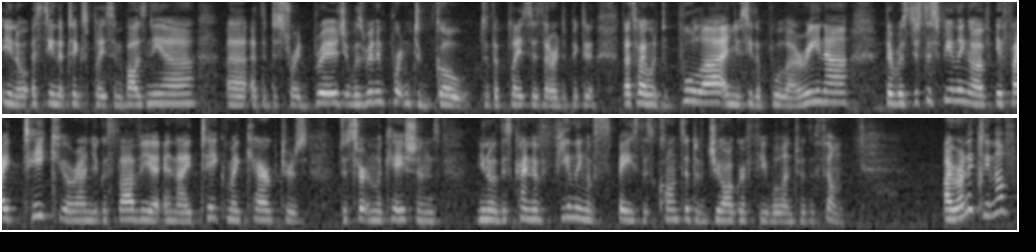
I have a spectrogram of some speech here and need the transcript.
you know, a scene that takes place in Bosnia uh, at the destroyed bridge. It was really important to go to the places that are depicted. That's why I went to Pula and you see the Pula arena. There was just this feeling of if I take you around Yugoslavia and I take my characters to certain locations, you know, this kind of feeling of space, this concept of geography will enter the film. Ironically enough,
